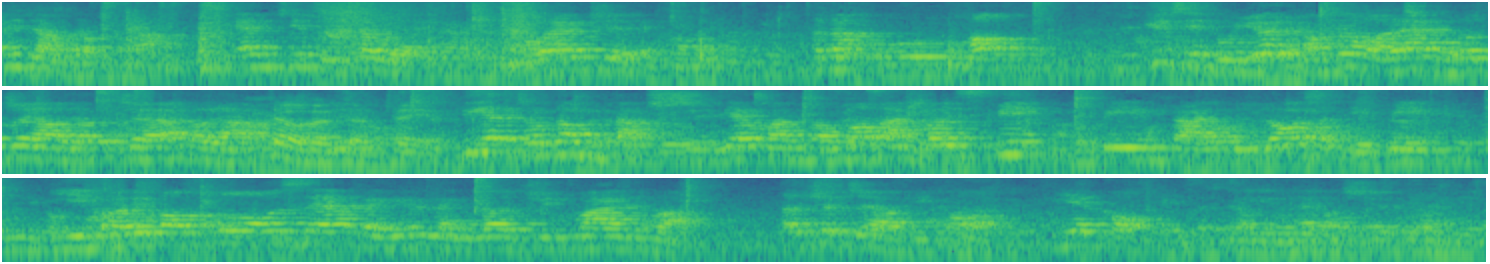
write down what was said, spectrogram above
mg 就就唔啦，mg 本身會係冇 mg 嘅情況，得唔得？好。於是乎，如果你咁嘅話咧，到最後就最後一句啦。即係向上飛。呢一種咁特殊嘅運動方法，佢 speed 唔變，但係 velocity 變，而佢個 force 永遠令到轉彎嘅話，得出最後結果，呢、這、一個其實就係一個水平嘅理論。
